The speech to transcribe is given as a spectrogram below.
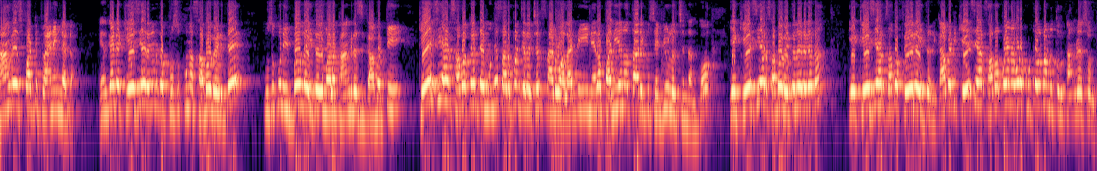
కాంగ్రెస్ పార్టీ ప్లానింగ్ అట. ఎందుకంటే కేసీఆర్ కనుక పుసుకున్న సభ పెడితే పుసుకుని ఇబ్బంది అవుతుంది మళ్ళీ కాంగ్రెస్ కాబట్టి కేసీఆర్ సభ కంటే ముందే సర్పంచ్ ఎలక్షన్స్ నడవాలి అంటే ఈ నెల పదిహేనో తారీఖు షెడ్యూల్ వచ్చింది అనుకో ఏ కేసీఆర్ సభ పెట్టలేడు కదా? ఏ కేసీఆర్ సభ ఫెయిల్ అవుతుంది. కాబట్టి కేసీఆర్ సభ పైన కూడా కుట్రలు పండుతారు కాంగ్రెస్ వాళ్ళు.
